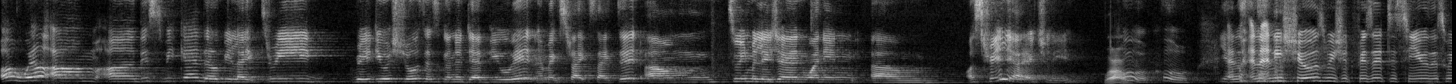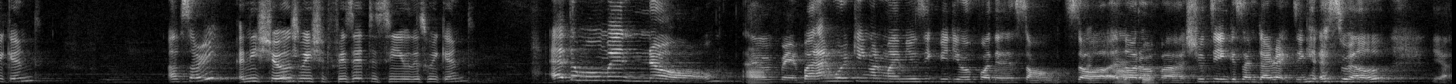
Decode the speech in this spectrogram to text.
Oh, well, um, uh, this weekend there'll be like three radio shows that's going to debut it. I'm extra excited. Um, two in Malaysia and one in um, Australia, actually. Wow. Cool, cool. Yeah. And, and any shows we should visit to see you this weekend? I'm sorry? Any shows any? we should visit to see you this weekend? At the moment, no, ah. I'm afraid. But I'm working on my music video for the song. So a ah, lot cool. of uh, shooting because I'm directing it as well. Yeah.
